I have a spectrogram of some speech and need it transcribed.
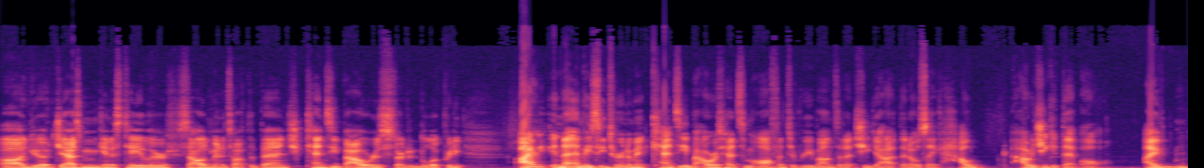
Uh, you have Jasmine McGinnis Taylor, solid minutes off the bench. Kenzie Bowers started to look pretty. I in the MVC tournament, Kenzie Bowers had some offensive rebounds that she got that I was like, how how did she get that ball? I have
